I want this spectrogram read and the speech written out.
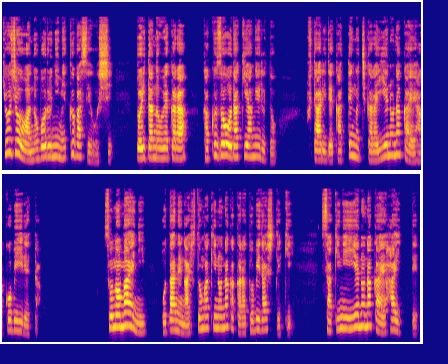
巨匠は登るに目配せをし、戸板の上から角蔵を抱き上げると、二人で勝手口から家の中へ運び入れた。その前にお種が人垣の中から飛び出してき、先に家の中へ入って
